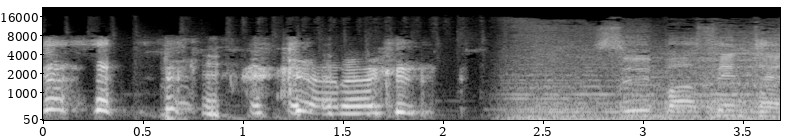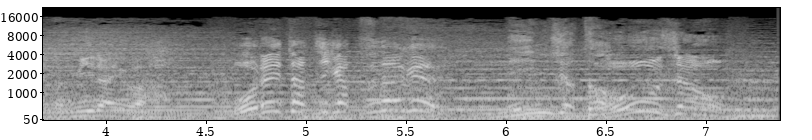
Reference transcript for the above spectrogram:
Caraca. スーパー戦隊の未来は俺たちがつなぐ忍者と王者を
